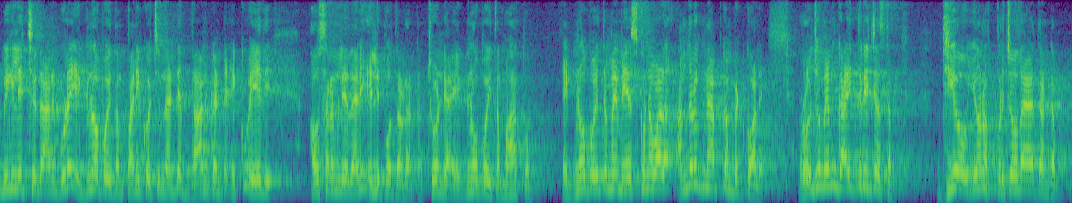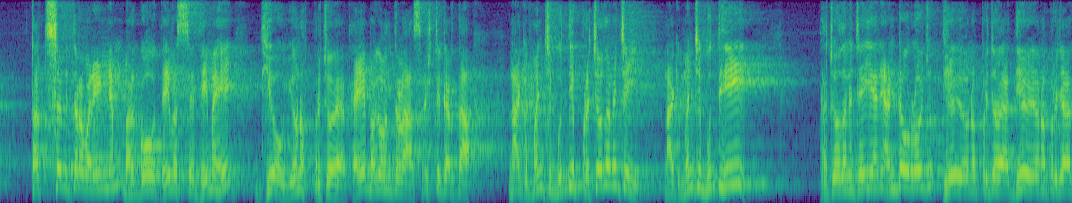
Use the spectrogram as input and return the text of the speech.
మిగిలిచ్చేదానికి కూడా యజ్ఞోపవితం పనికి వచ్చిందంటే దానికంటే ఎక్కువ ఏది అవసరం లేదని వెళ్ళిపోతాడంట. చూడండి ఆ యజ్ఞోపవిత మహత్వం. యజ్ఞోపవితం మేము వేసుకున్న వాళ్ళు అందరూ జ్ఞాపకం పెట్టుకోవాలి. రోజు మేము గాయత్రి చేస్తాం. ధియో యోనః ప్రచోదయాత్ అంటాం తత్సవితర వరేణ్యం భర్గో దేవస్య ధీమహి ధియో యోన ప్రచోదయాత్. హే భగవంతుడా సృష్టికర్త నాకు మంచి బుద్ధి ప్రచోదన చెయ్యి. నాకు మంచి బుద్ధి ప్రచోదన చెయ్యి అని అంటావు రోజు. దేవయోన యోన ప్రచోద ప్రజా. యోన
